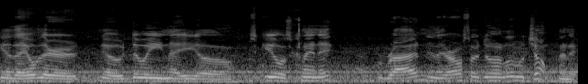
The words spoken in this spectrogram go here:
You know, they over there, you know, doing a uh, skills clinic riding, and they're also doing a little jump clinic.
